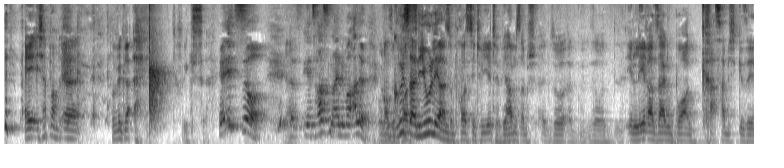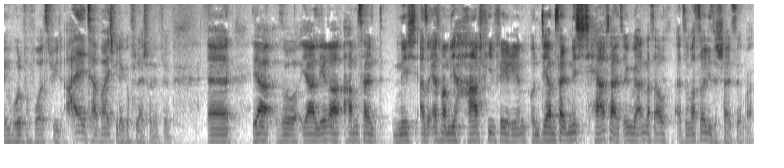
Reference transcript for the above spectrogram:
Ey, ich hab noch, äh, wo wir gerade... Du Wichser. Ja, ist so. Das, jetzt hassen einen mal alle. Oder Auch so Grüße Prost- an Julian. So Prostituierte. Wir haben es am Sch- so, so ihr Lehrer sagen, boah, krass habe ich gesehen, Wolf of Wall Street. Alter, war ich wieder geflasht von dem Film. Äh, ja, so, ja, Lehrer haben es halt nicht, also erstmal haben die hart viel Ferien und die haben es halt nicht härter als irgendwer anders auch. Also was soll diese Scheiße immer?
